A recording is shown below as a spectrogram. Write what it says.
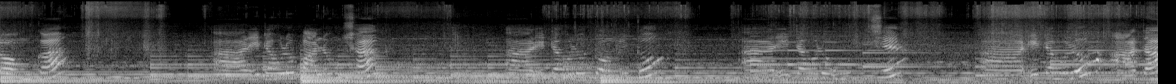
লঙ্কা, আর এটা হলো পালং শাক, আর এটা হলো টমেটো, আর এটা হলো উচ্ছে, আর এটা হলো আদা,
